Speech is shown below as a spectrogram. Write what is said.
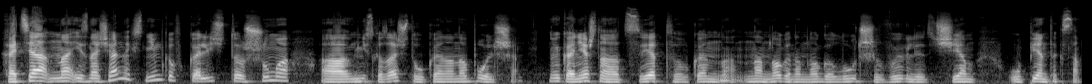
Хотя на изначальных снимках количество шума а, не сказать, что у Canon больше. Ну и, конечно, цвет у Canon намного-намного лучше выглядит, чем у Pentax.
